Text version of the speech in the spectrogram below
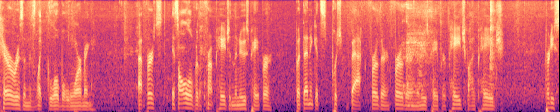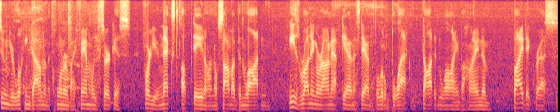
terrorism is like global warming. At first, it's all over the front page in the newspaper, but then it gets pushed back further and further in the newspaper, page by page. Pretty soon, you're looking down in the corner by Family Circus for your next update on Osama bin Laden. He's running around Afghanistan with a little black dotted line behind him. But I digress.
